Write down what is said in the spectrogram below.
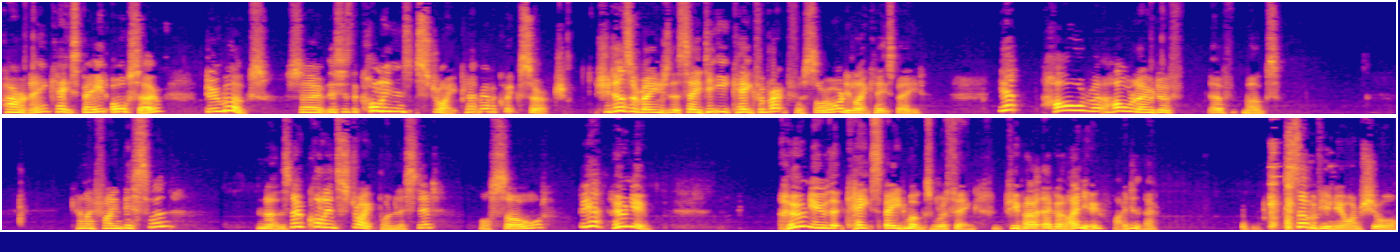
Apparently, Kate Spade also do mugs. So this is the Collins stripe. Let me have a quick search. She does arrange that say to eat cake for breakfast, so I already like Kate Spade. Yep, whole whole load of, of mugs. Can I find this one? No, there's no Collins stripe one listed or sold. But yeah, who knew? Who knew that Kate Spade mugs were a thing? People out there going, I knew. I didn't know. Some of you knew, I'm sure.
